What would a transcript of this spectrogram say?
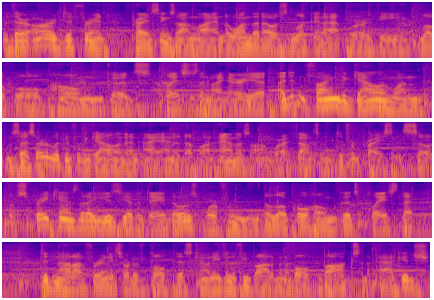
There are different pricings online. The one that I was looking at were the local home goods places in my area. I didn't find the gallon one, so I started looking for the gallon and I ended up on Amazon where I found some different prices. So the spray cans that I used the other day, those were from the local home goods place that did not offer any sort of bulk discount, even if you bought them in a bulk box in a package.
